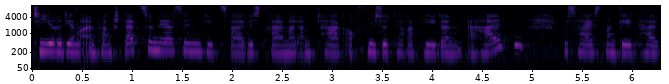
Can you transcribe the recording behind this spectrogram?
Tiere, die am Anfang stationär sind, die zwei bis dreimal am Tag auch Physiotherapie dann erhalten. Das heißt, man geht halt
